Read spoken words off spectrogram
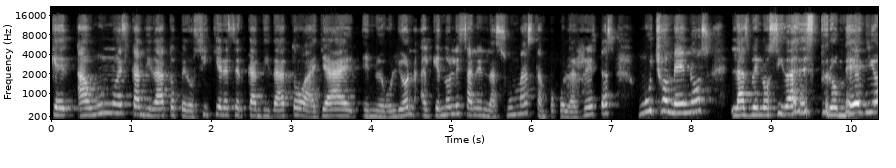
que aún no es candidato, pero sí quiere ser candidato allá en, Nuevo León, al que no le salen las sumas, tampoco las restas, mucho menos las velocidades promedio,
